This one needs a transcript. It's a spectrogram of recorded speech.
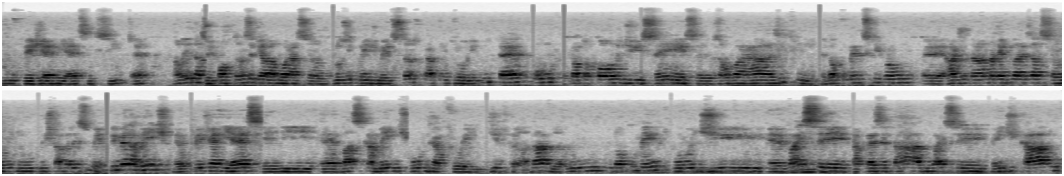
o PGRS em si, certo? Além da importância de elaboração dos empreendimentos, tanto para controle interno, como protocolo de licenças, alvarás, enfim, documentos que vão é, ajudar na regularização do, do estabelecimento. Primeiramente, é, o PGRS, ele é basicamente, como já foi dito pela Dávila, um documento onde é, vai ser apresentado, vai ser indicado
